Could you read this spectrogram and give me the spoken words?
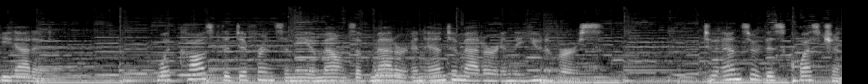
he added. What caused the difference in the amounts of matter and antimatter in the universe? To answer this question,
